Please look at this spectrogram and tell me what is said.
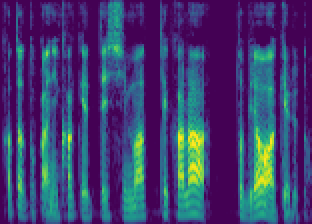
肩とかにかけてしまってから扉を開けると。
